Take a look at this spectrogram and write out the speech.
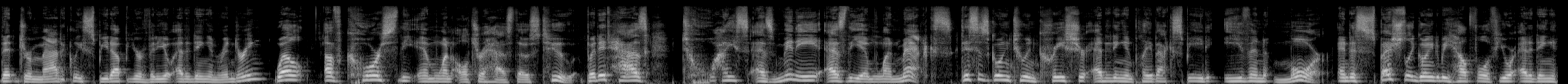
that dramatically speed up your video editing and rendering? Well, of course the M1 Ultra has those too, but it has twice as many as the M1 Max. This is going to increase your editing and playback speed even more, and especially going to be helpful if you are editing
